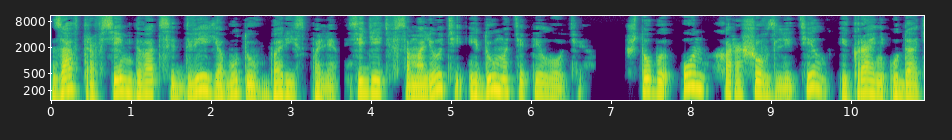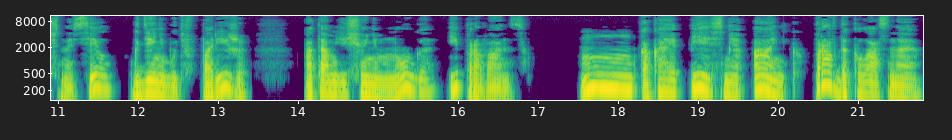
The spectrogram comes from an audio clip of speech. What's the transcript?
Завтра в 7.22 я буду в Борисполе, сидеть в самолете и думать о пилоте. Чтобы он хорошо взлетел и крайне удачно сел где-нибудь в Париже, а там еще немного и Прованс. Ммм, какая песня, Аньк, правда классная?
